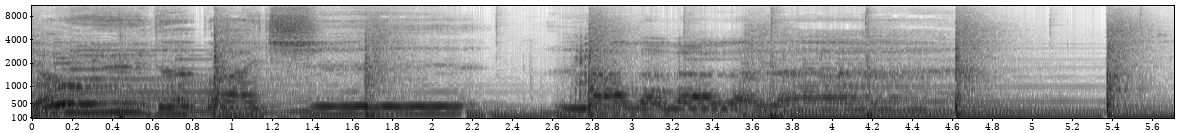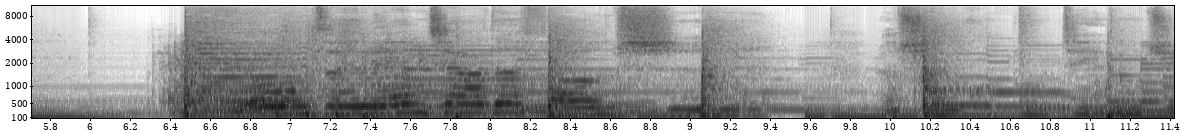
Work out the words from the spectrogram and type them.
忧郁的白痴，啦啦啦啦啦，用最廉价的方式让生活不停止，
